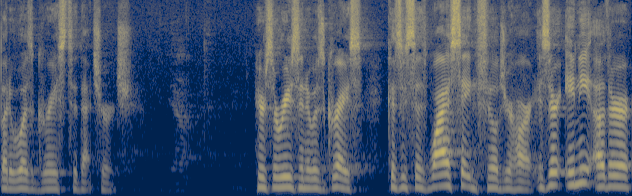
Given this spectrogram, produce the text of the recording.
but it was grace to that church. Here's the reason it was grace because he says, Why has Satan filled your heart? Is there any other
